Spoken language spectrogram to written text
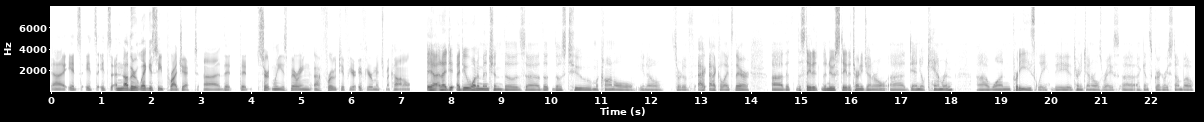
uh, it's it's it's another legacy project uh, that that certainly is bearing uh, fruit if you're if you're Mitch McConnell. Yeah, and I do I do want to mention those uh, the, those two McConnell you know sort of acolytes there. Uh, the the state the new state attorney general uh, Daniel Cameron uh, won pretty easily the attorney general's race uh, against Gregory Stumbo,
